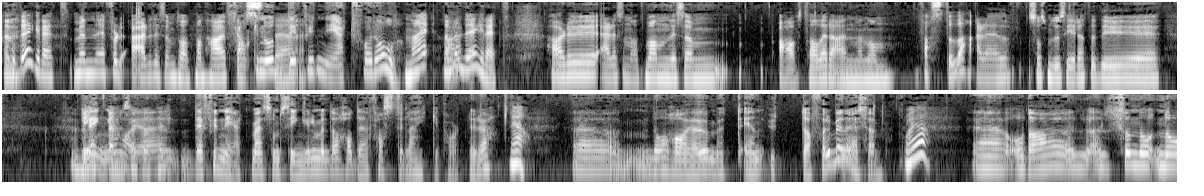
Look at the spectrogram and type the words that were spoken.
Men det er greit. Men er det liksom sånn at man har faste Jeg har ikke noe definert forhold. Nei, nei, men det er greit. Har du, er det sånn at man liksom avtaler av en med noen faste, da? Er det sånn som du sier, at du Lenge har jeg definert meg som singel, men da hadde jeg faste leikepartnere. Ja. Uh, nå har jeg jo møtt en utafor BDSM. Oh, ja. uh, og da, så nå, nå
